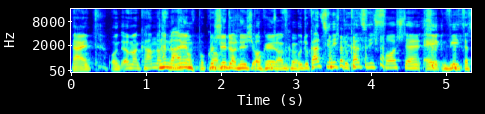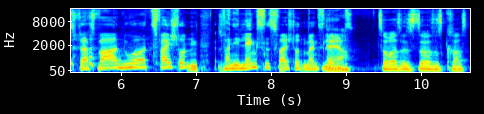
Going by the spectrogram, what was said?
Nein, und irgendwann kam das, Nein, besteht da nicht. Okay, danke. Und du kannst dir nicht, du kannst dir nicht vorstellen, ey, wie, das, das war nur zwei Stunden. Das waren die längsten zwei Stunden meines Naja, Lebens. sowas ist, sowas ist krass.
